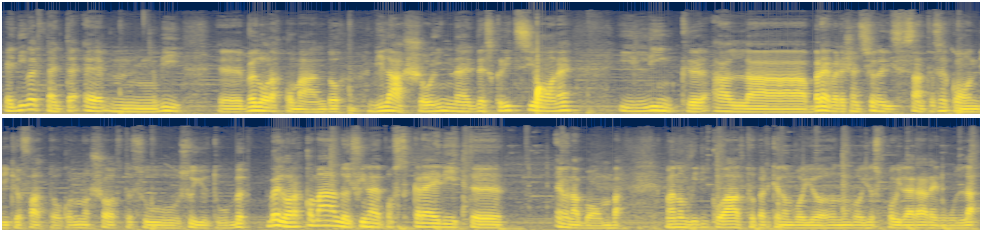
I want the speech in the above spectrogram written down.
e divertente e mm, vi eh, ve lo raccomando. Vi lascio in descrizione il link alla breve recensione di 60 secondi che ho fatto con uno short su, su YouTube. Ve lo raccomando, il finale post credit eh, è una bomba, ma non vi dico altro perché non voglio, non voglio spoilerare nulla.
